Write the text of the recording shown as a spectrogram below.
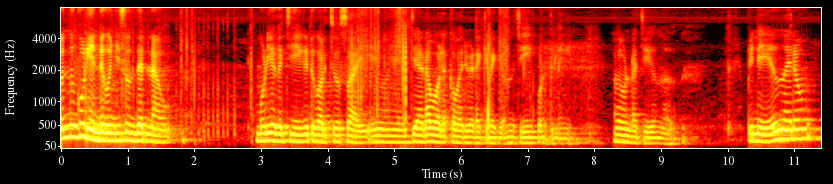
ഒന്നും കൂടി എന്റെ കുഞ്ഞ് സുന്ദരനാവും. മുടിയൊക്കെ ചീകിട്ട് കുറച്ച് ദിവസമായി. ജട പോലൊക്കെ വരും ഇടയ്ക്കിടയ്ക്ക്. ഒന്ന് ചീകി കൊടുത്തില്ലെങ്കിൽ അതുകൊണ്ടാണ് ചെയ്യുന്നത് പിന്നെ ഏത് നേരവും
